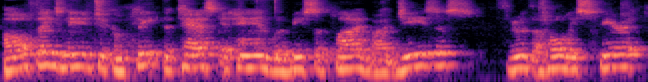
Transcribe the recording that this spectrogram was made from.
all things needed to complete the task at hand would be supplied by Jesus through the Holy Spirit.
